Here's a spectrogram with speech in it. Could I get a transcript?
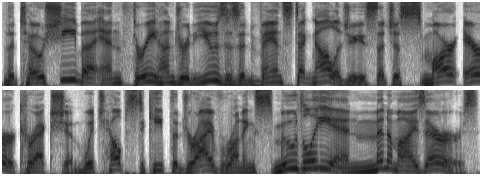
the Toshiba N300 uses advanced technologies such as smart error correction, which helps to keep the drive running smoothly and minimize errors.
